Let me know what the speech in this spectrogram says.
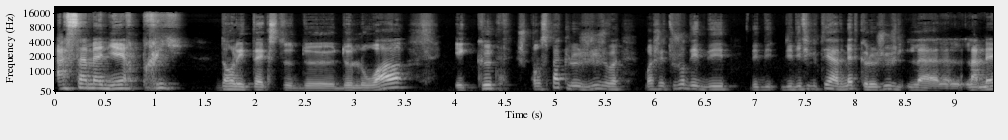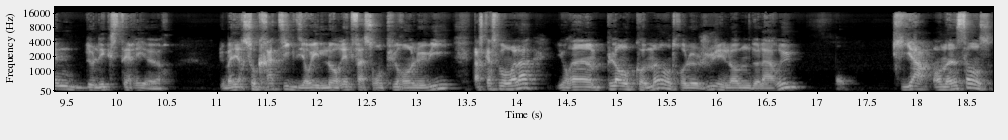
à sa manière pris dans les textes de, de loi et que je pense pas que le juge. Moi, j'ai toujours des, des, difficultés à admettre que le juge l'amène de l'extérieur de manière socratique, disons, il l'aurait de façon pure en lui, parce qu'à ce moment-là, il y aurait un plan commun entre le juge et l'homme de la rue, qui a en un sens,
